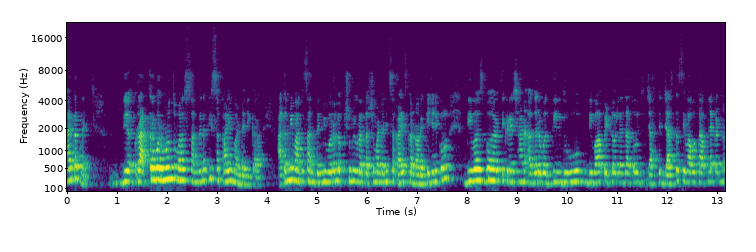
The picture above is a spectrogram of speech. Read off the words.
हरकत नाही. रात्रभर म्हणून तुम्हाला सांगते ना की सकाळी मांडणी करा. आता मी माझं सांगते मी वरलक्ष्मी व्रताची मांडणी सकाळीच करणार आहे की जेणेकरून दिवसभर तिकडे छान अगरबत्ती धूप दिवा पेटवला जातो जास्तीत जास्त सेवा होता आपल्याकडनं.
